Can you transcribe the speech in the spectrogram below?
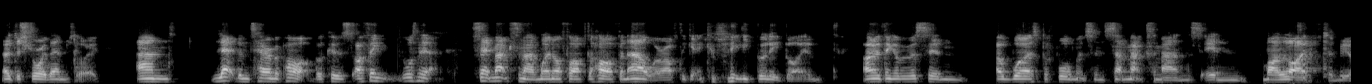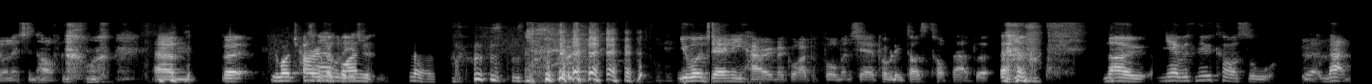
uh, destroy them, sorry, and let them tear him apart. Because I think wasn't it Saint-Maximin went off after half an hour after getting completely bullied by him. I don't think I've ever seen a worse performance than Saint-Maximin's in my life, to be honest, in half an hour. Um, but You watch Harry don't know what it is Maguire. with- you watch any Harry Maguire performance, yeah, probably does top that. But no, yeah, with Newcastle, that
